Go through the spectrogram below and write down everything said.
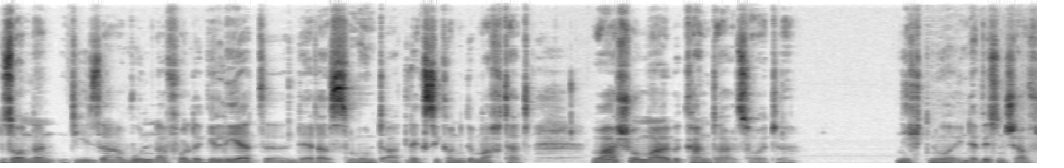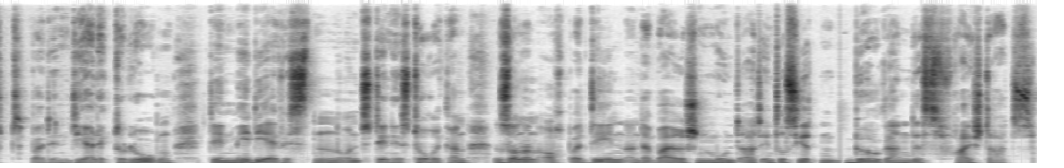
sondern dieser wundervolle Gelehrte, der das Mundartlexikon gemacht hat, war schon mal bekannter als heute. Nicht nur in der Wissenschaft, bei den Dialektologen, den Mediävisten und den Historikern, sondern auch bei den an der bayerischen Mundart interessierten Bürgern des Freistaats.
